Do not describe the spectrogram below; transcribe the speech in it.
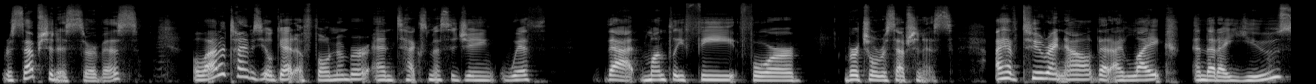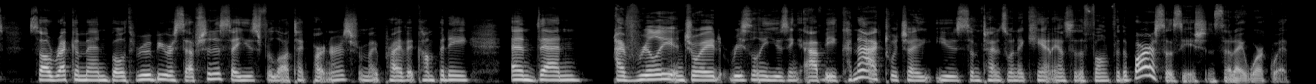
receptionist service, a lot of times you'll get a phone number and text messaging with that monthly fee for virtual receptionists. I have two right now that I like and that I use. So I'll recommend both Ruby Receptionist I use for Law Tech Partners for my private company, and then I've really enjoyed recently using Abby Connect, which I use sometimes when I can't answer the phone for the bar associations that I work with.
